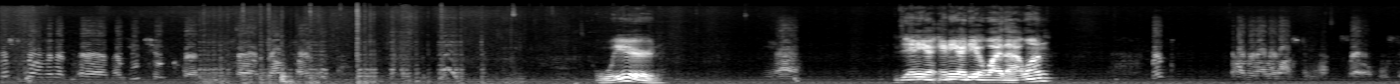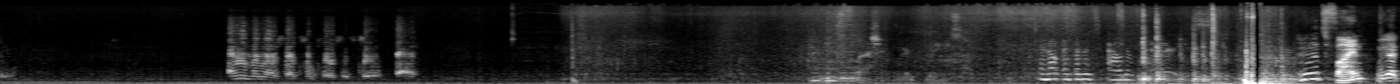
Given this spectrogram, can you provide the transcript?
just four minutes of a YouTube clip from Young Francis. Weird. Yeah. Any any idea why that one? I haven't, I haven't watched them yet, so we'll see. I mean, then there's like some cases too, but Flashing weird things. I don't, I bet it's out of batteries. Mm, That's fine. We got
